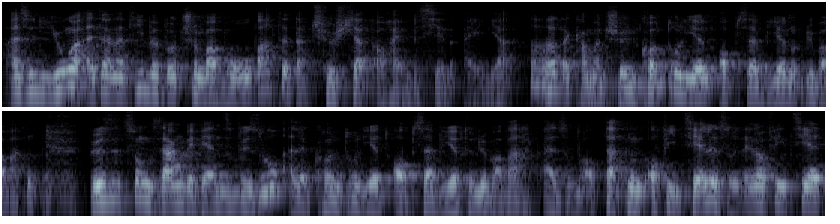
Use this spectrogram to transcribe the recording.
Also die junge Alternative wird schon mal beobachtet, das schüchtert auch ein bisschen ein, ja. Da kann man schön kontrollieren, observieren und überwachen. Böse Zungen sagen, wir werden sowieso alle kontrolliert, observiert und überwacht. Also ob das nun offiziell ist oder inoffiziell,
